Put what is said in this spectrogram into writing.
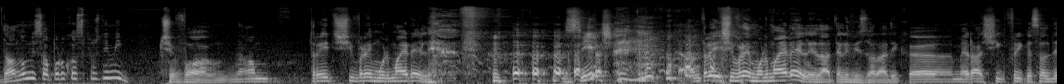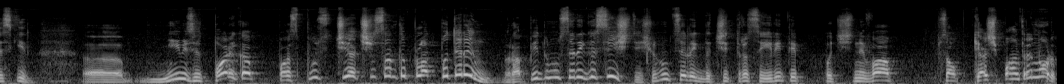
dar nu mi s-a părut că a spus nimic ceva. Am trăit și vremuri mai rele. Zici? Am trăit și vremuri mai rele la televizor, adică mi-era și frică să-l deschid. Uh, mie mi se pare că a spus ceea ce s-a întâmplat pe teren. Rapidul nu se regăsește și eu nu înțeleg de ce trebuie să irite pe cineva sau chiar și pe antrenor.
